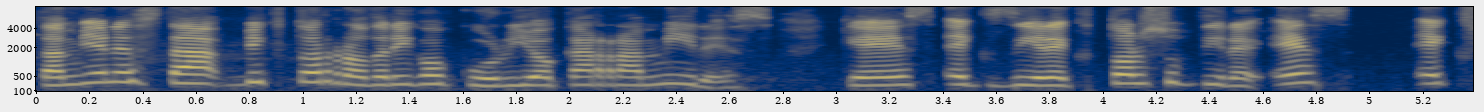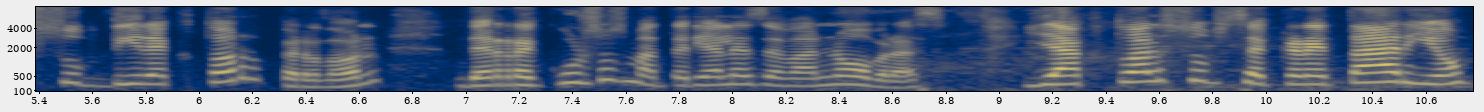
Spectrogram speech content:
también está Víctor Rodrigo Curioca Ramírez, que es exdirector es ex subdirector, perdón, de recursos materiales de Banobras y actual subsecretario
